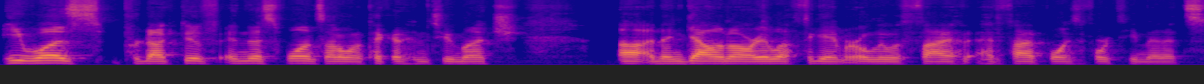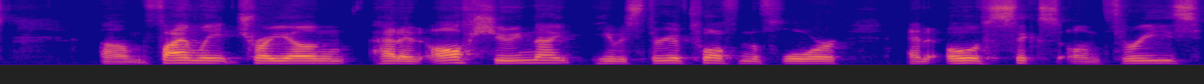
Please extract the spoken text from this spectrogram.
he was productive in this one, so I don't want to pick on him too much. Uh, and then Gallinari left the game early with five, had five points in 14 minutes. Um, finally, Trae Young had an off shooting night. He was three of 12 from the floor and 0 of 6 on threes.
